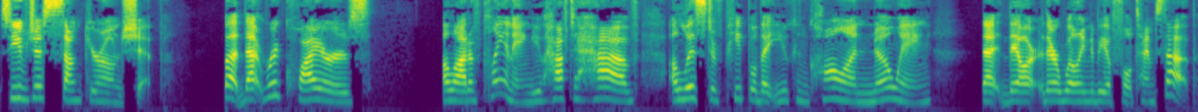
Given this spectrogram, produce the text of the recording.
So you've just sunk your own ship. But that requires a lot of planning. You have to have a list of people that you can call on knowing that they're they're willing to be a full-time sub.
